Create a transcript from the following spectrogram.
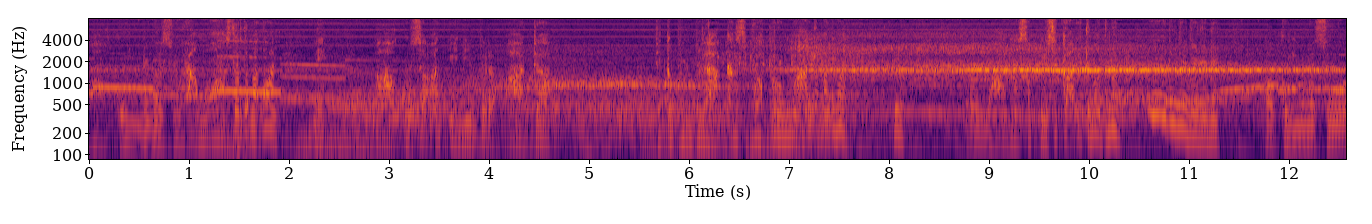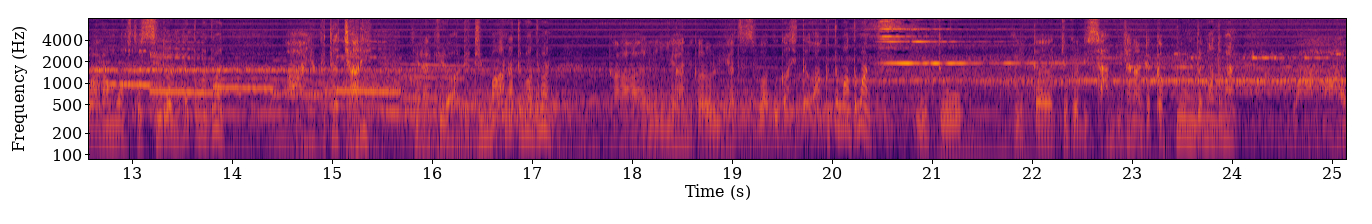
aku mendengar suara monster teman-teman. Nih, aku saat ini berada di kebun belakang sebuah perumahan teman-teman. Uh, sepi sekali teman-teman. Aku mendengar suara monster siren ya teman-teman. Ayo kita cari. Kira-kira ada di mana teman-teman? Kalian kalau lihat sesuatu kasih tahu aku teman-teman. Itu kita juga di samping sana ada kebun teman-teman. Wow,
